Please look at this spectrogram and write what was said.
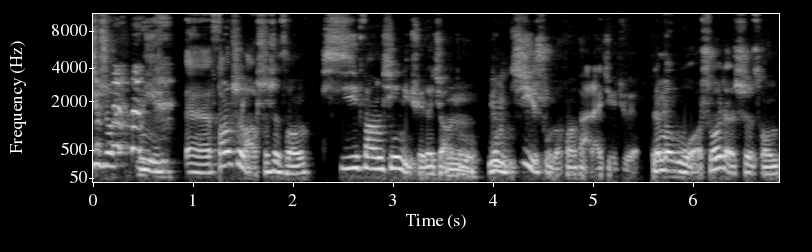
就说你呃，方式老师是从西方心理学的角度嗯，用技术的方法来解决。那么我说的是从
